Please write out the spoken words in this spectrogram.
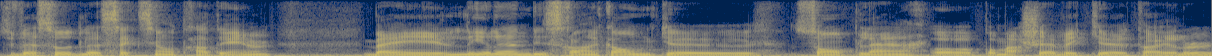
du vaisseau de la section 31, ben Leland il se rend compte que son plan a pas marché avec euh, Tyler.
